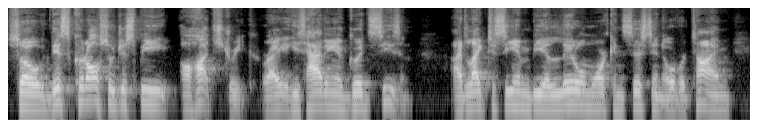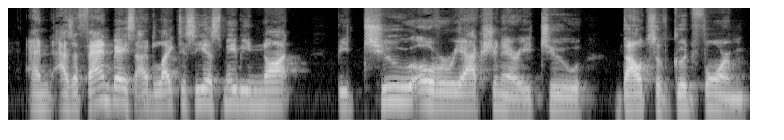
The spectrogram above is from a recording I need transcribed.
So this could also just be a hot streak, right? He's having a good season. I'd like to see him be a little more consistent over time. And as a fan base, I'd like to see us maybe not be too overreactionary to bouts of good form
